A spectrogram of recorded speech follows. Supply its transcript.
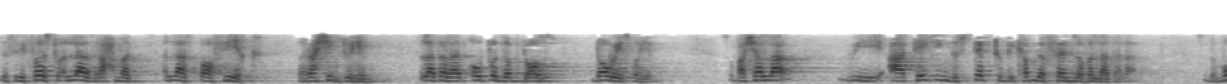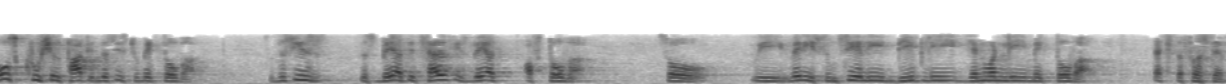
This refers to Allah's rahmat, Allah's tawfiq, rushing to Him. Allah Ta'ala opens up doors, doorways for Him. So mashallah, we are taking the step to become the friends of Allah Ta'ala. So the most crucial part in this is to make tawbah. So this is, this bayat itself is bayat of tawbah. So we very sincerely, deeply, genuinely make tawbah. That's the first step.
